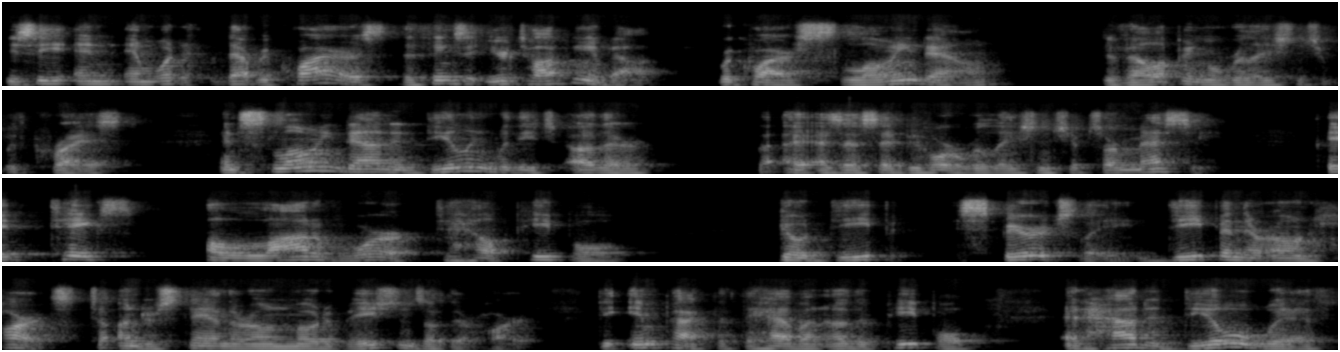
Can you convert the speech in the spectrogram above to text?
You see, and, and what that requires, the things that you're talking about, requires slowing down, developing a relationship with Christ, and slowing down and dealing with each other. As I said before, relationships are messy. It takes a lot of work to help people go deep spiritually, deep in their own hearts, to understand their own motivations of their heart, the impact that they have on other people, and how to deal with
